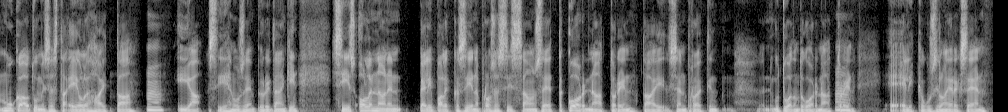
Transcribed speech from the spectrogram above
mukautumisesta ei ole haittaa mm. ja siihen usein pyritäänkin. Siis olennainen pelipalikka siinä prosessissa on se, että koordinaattorin tai sen projektin niin tuotantokoordinaattorin, mm. E, eli kun sillä on erikseen –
